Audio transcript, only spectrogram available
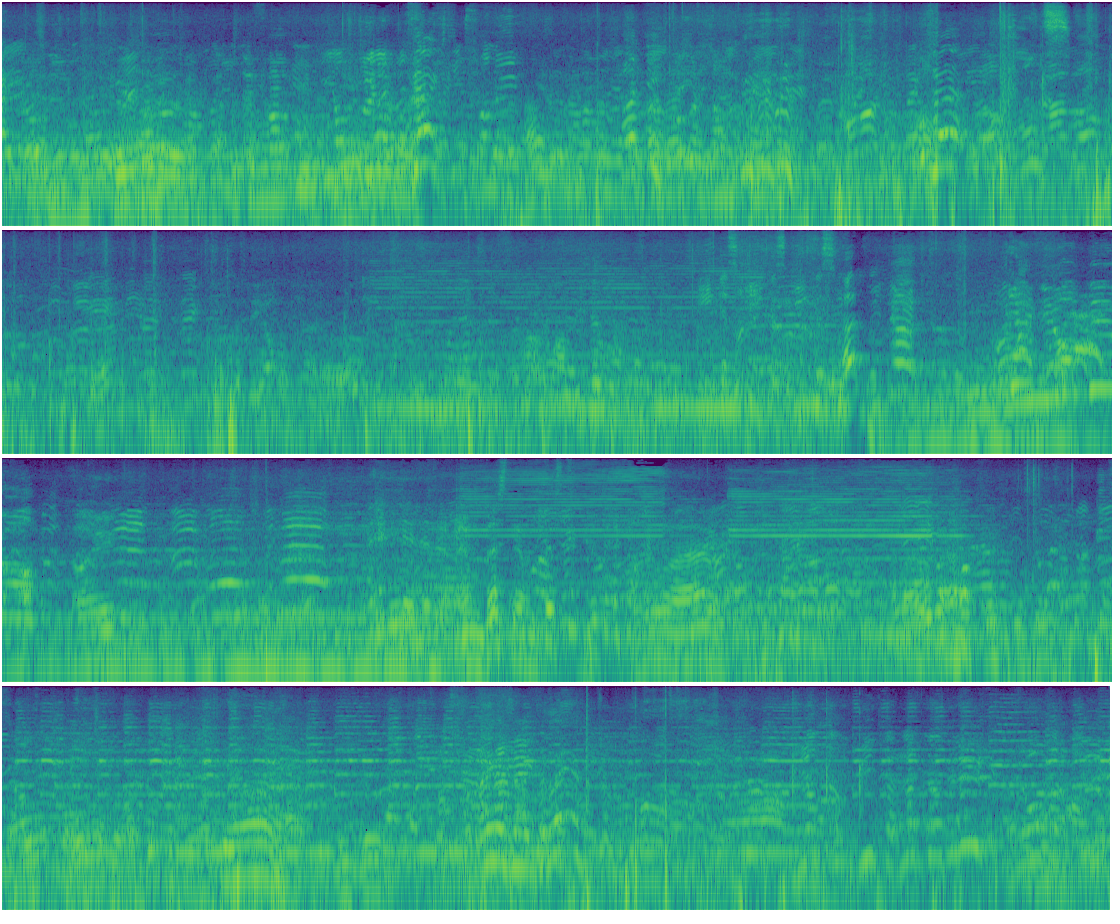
Rechts! Hartie! Zet! Kiekes, kiekes, kiekes! Vooruit, nu op, nu op! En best, en best. Ja. Ja. Ja.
